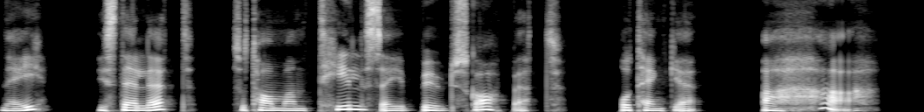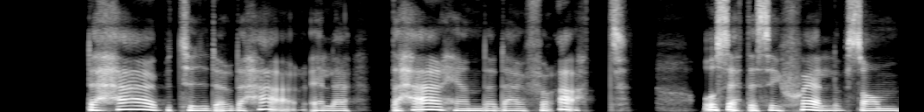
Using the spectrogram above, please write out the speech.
Nej, istället så tar man till sig budskapet och tänker aha, det här betyder det här eller det här händer därför att och sätter sig själv som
